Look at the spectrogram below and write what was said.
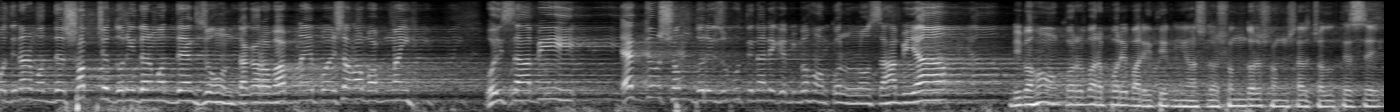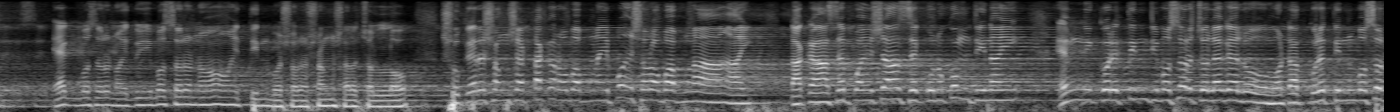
মদিনার মধ্যে, সবচেয়ে ধনীদের মধ্যে একজন। টাকার অভাব নাই, পয়সার অভাব নাই। ওই সাহাবি একজন সুন্দরী যুবতী নারীকে বিবাহ করল। সাহাবিয়া বিবাহ করবার পরে বাড়িতে নিয়ে আসলো। সুন্দর সংসার চলতেছে। এক বছর নয়, দুই বছর নয়, তিন বছর সংসার চলল। সুখের সংসার টাকার অভাব নাই, পয়সার অভাব নাই। টাকা আছে, পয়সা আছে, কোনো কমতি নাই। এমনি করে তিনটি বছর চলে গেল, হঠাৎ করে তিন বছর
